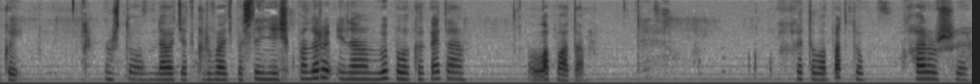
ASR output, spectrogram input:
Окей. Ну что, давайте открывать последний ящик Пандоры. И нам выпала какая-то лопата. Какая-то лопатка хорошая.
